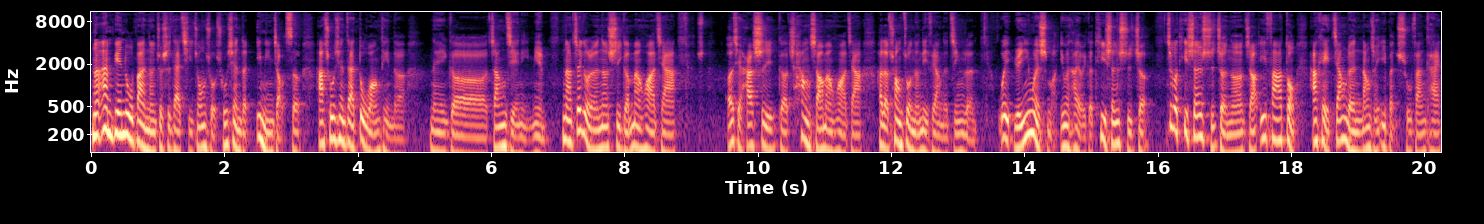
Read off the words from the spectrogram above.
那岸边露伴呢，就是在其中所出现的一名角色，他出现在渡王艇的那个章节里面。那这个人呢，是一个漫画家。而且他是一个畅销漫画家，他的创作能力非常的惊人。为原因为什么？因为他有一个替身使者。这个替身使者呢，只要一发动，他可以将人当成一本书翻开，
